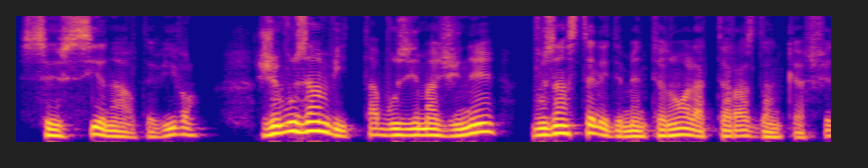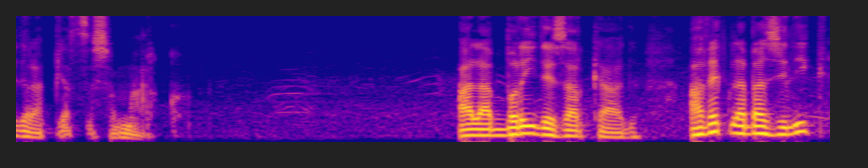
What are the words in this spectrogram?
c'est aussi un art de vivre, je vous invite à vous imaginer vous installer dès maintenant à la terrasse d'un café de la Piazza San Marco à l'abri des arcades, avec la basilique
